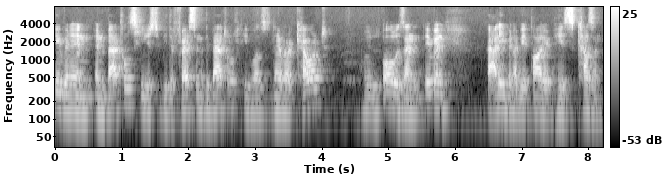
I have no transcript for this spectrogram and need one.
even in, in battles, he used to be the first in the battle. He was never a coward. He always, and even Ali bin Abi Talib, his cousin,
